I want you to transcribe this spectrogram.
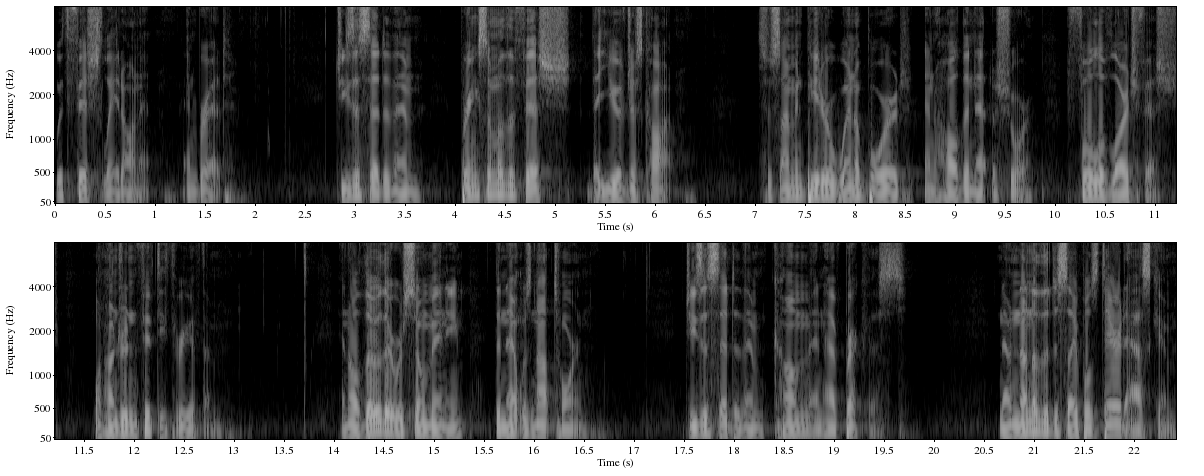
with fish laid on it, and bread. Jesus said to them, Bring some of the fish that you have just caught. So Simon Peter went aboard and hauled the net ashore, full of large fish, 153 of them. And although there were so many, the net was not torn. Jesus said to them, Come and have breakfast. Now none of the disciples dared ask him,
